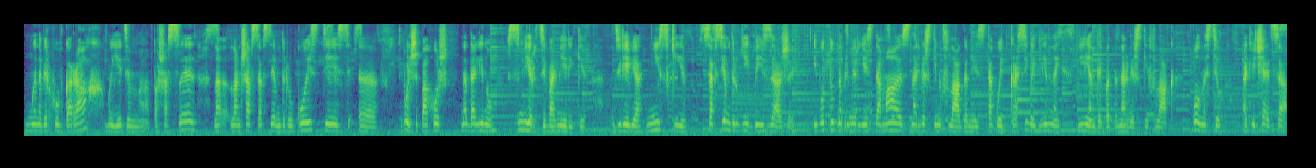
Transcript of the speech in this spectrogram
Мы наверху в горах, мы едем э, по шоссе, ландшафт совсем другой здесь, э, больше похож на долину смерти в Америке. Деревья низкие, совсем другие пейзажи. И вот тут, например, есть дома с норвежскими флагами, с такой красивой длинной лентой под норвежский флаг. Полностью отличается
